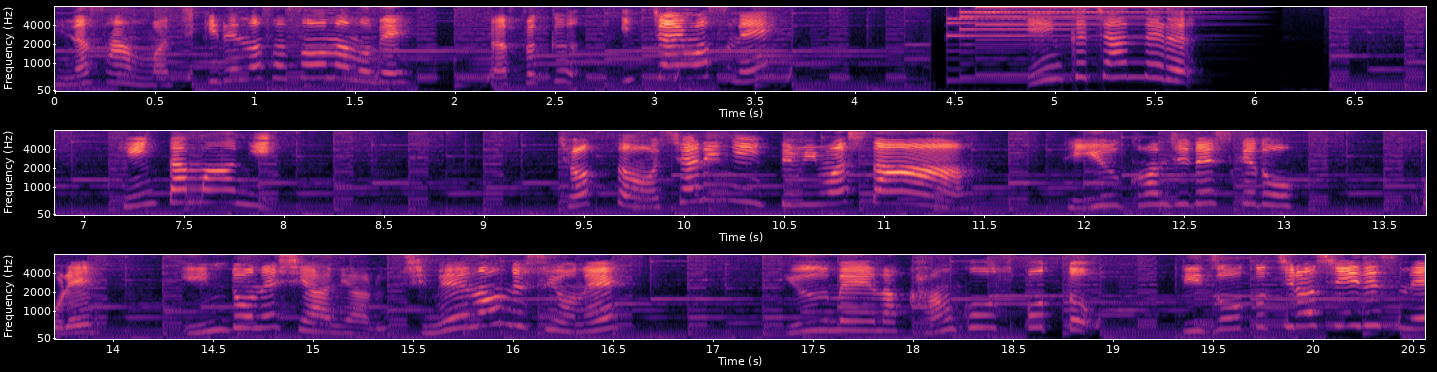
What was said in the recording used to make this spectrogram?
皆さん待ちきれなさそうなので早速いっちゃいますね。インクチャンネル。金玉にちょっとおしゃれに行ってみました。っていう感じですけどこれインドネシアにある地名なんですよね。有名な観光スポットリゾート地らしいですね。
